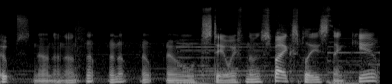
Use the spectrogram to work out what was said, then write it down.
Oops! No! No! No! No! No! No! No! No! Stay away from those spikes, please. Thank you.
